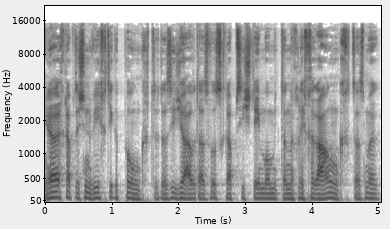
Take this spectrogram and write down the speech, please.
Ja, ich glaube, das ist ein wichtiger Punkt. Das ist ja auch das, was das System momentan ein bisschen krank, dass man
